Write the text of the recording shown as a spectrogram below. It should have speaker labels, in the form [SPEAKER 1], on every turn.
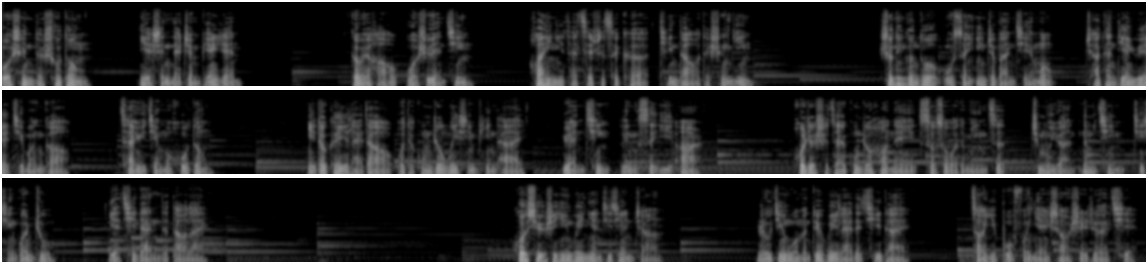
[SPEAKER 1] 我是你的树洞，也是你的枕边人。各位好，我是远近，欢迎你在此时此刻听到我的声音。收听更多无损音质版节目，查看电阅及文稿，参与节目互动，你都可以来到我的公众微信平台“远近零四一二”，或者是在公众号内搜索我的名字“这么远那么近”进行关注，也期待你的到来。或许是因为年纪渐长。如今我们对未来的期待，早已不复年少时热切，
